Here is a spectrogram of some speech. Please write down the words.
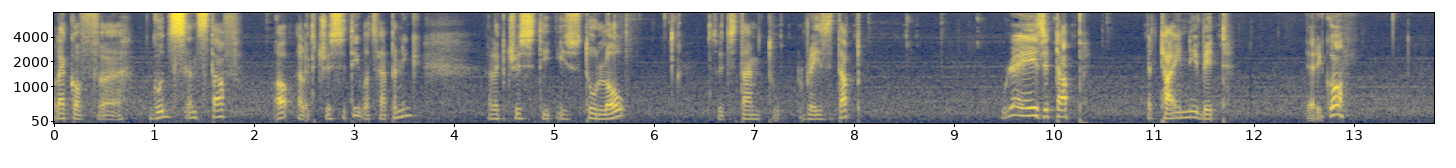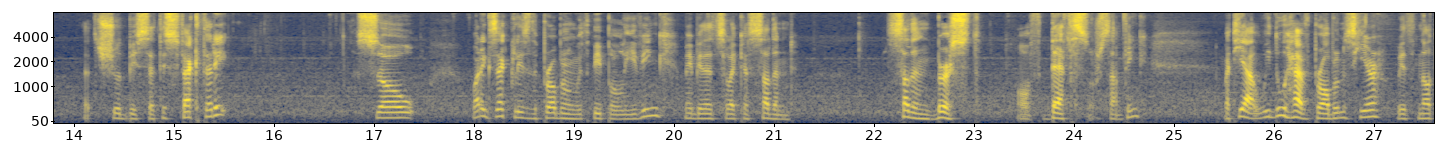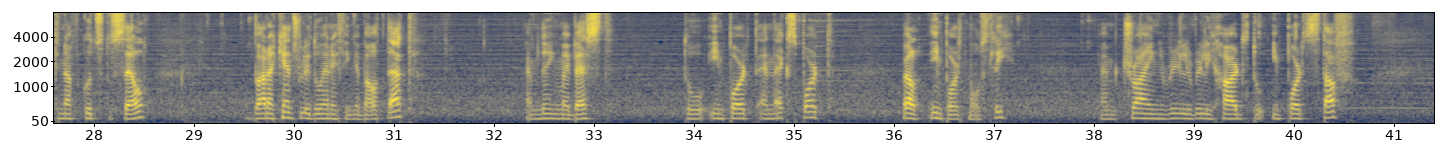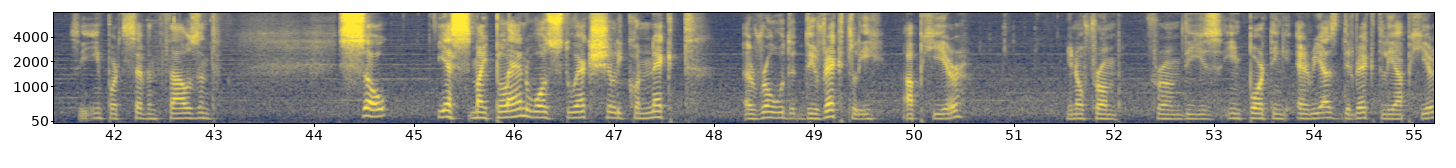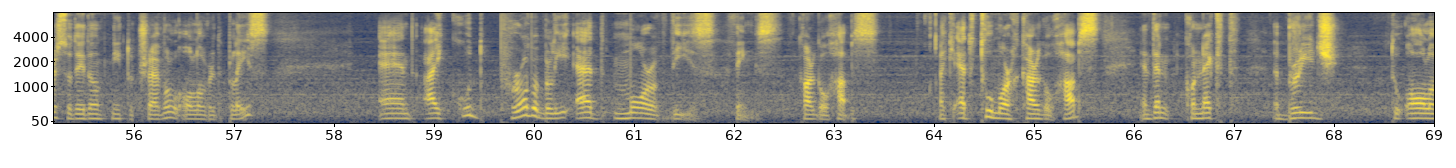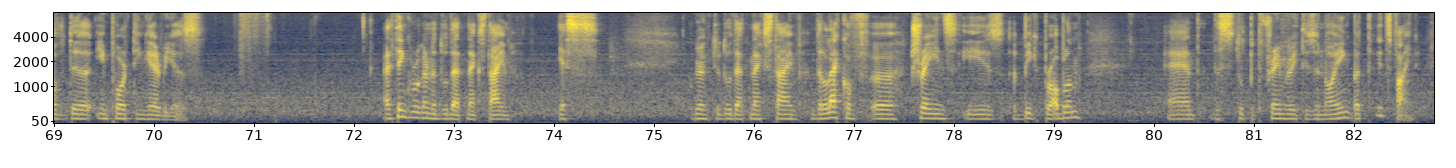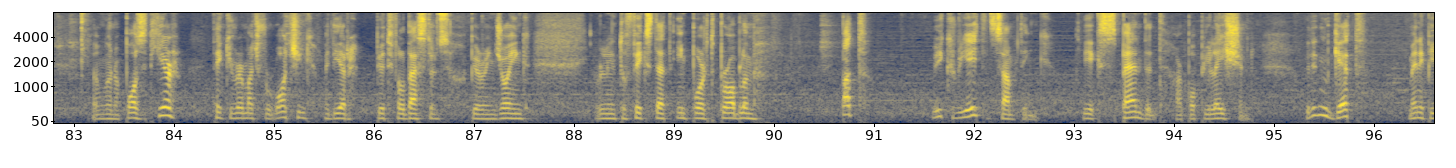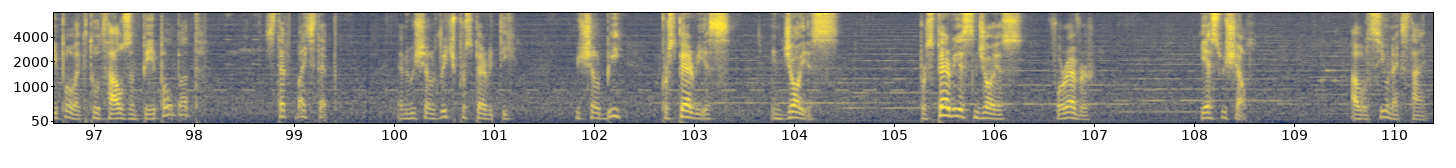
lack of uh, goods and stuff. Oh, electricity. What's happening? Electricity is too low. So it's time to raise it up. Raise it up a tiny bit. There you go. That should be satisfactory. So, what exactly is the problem with people leaving? Maybe that's like a sudden, sudden burst of deaths or something. But yeah, we do have problems here with not enough goods to sell. But I can't really do anything about that. I'm doing my best to import and export. Well, import mostly. I'm trying really, really hard to import stuff. See, import 7000. So, yes, my plan was to actually connect a road directly up here. You know, from from these importing areas directly up here so they don't need to travel all over the place. And I could probably add more of these things, cargo hubs. Like add two more cargo hubs and then connect a bridge to all of the importing areas. I think we're gonna do that next time. Yes. We're going to do that next time. The lack of uh, trains is a big problem. And the stupid frame rate is annoying, but it's fine. So I'm gonna pause it here. Thank you very much for watching, my dear beautiful bastards. Hope you're enjoying. We need to fix that import problem. But we created something. We expanded our population. We didn't get many people, like 2,000 people, but step by step. And we shall reach prosperity we shall be prosperous and joyous. Prosperous and joyous forever. Yes, we shall. I will see you next time.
